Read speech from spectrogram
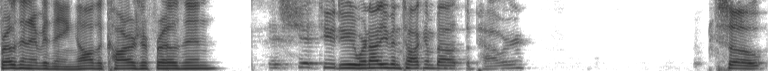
frozen everything. All the cars are frozen. It's shit too, dude. We're not even talking about the power. So,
